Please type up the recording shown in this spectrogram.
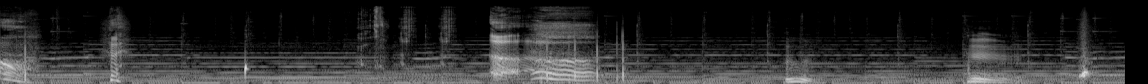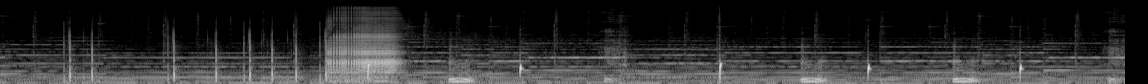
Hmm? Mm. Mm. Hmm. Mm. Mm. Mm. Mm.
